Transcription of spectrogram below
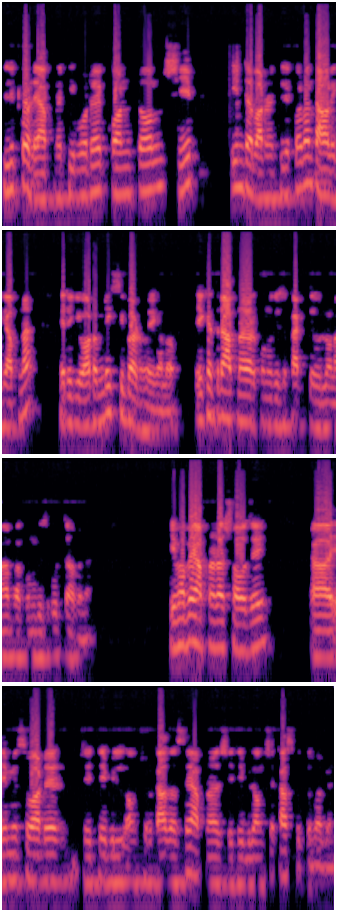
ক্লিক করে আপনার কিবোর্ডে কন্ট্রোল শিফট তিনটা বাটনে ক্লিক করবেন, তাহলে কি আপনার এটা কি অটোমেটিক সিপারেট হয়ে গেল। এক্ষেত্রে আপনার আর কোনো কিছু কাটতে হলো না বা কোনো কিছু করতে হবে না। এভাবে আপনারা সহজেই এমএস ওয়ার্ডের যে টেবিল অংশের কাজ আছে, আপনারা সেই টেবিল অংশে কাজ করতে পারবেন।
